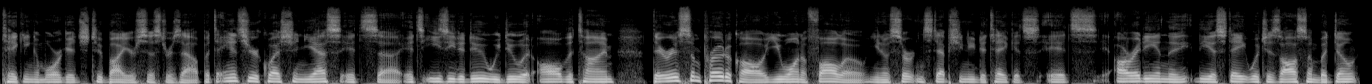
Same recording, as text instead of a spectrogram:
taking a mortgage to buy your sisters out. But to answer your question, yes, it's uh, it's easy to do. We do it all the time. There is some protocol you want to follow. You know, certain steps you need to take. It's it's already in the the estate, which is awesome. But don't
